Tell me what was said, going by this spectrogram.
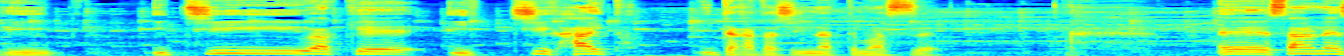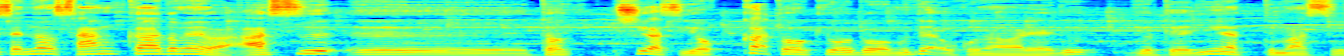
1分け1敗といった形になってます。えー、3連戦の3カード目は明日、4月4日東京ドームで行われる予定になってます。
